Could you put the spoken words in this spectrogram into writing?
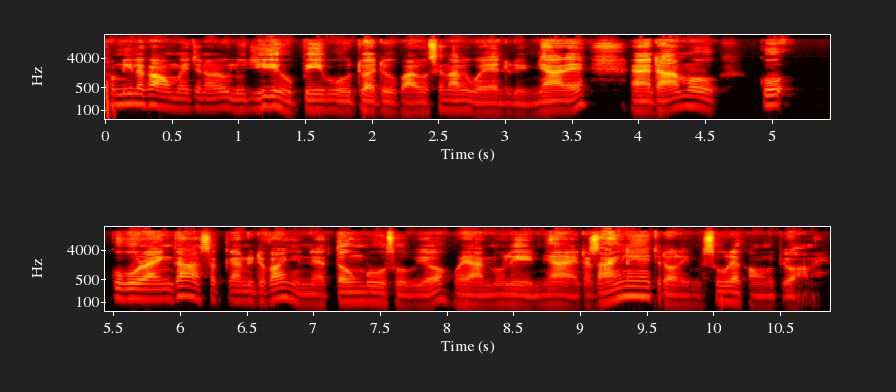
ထုံနည်း၎င်းပဲကျွန်တော်တို့လူကြီးတွေကိုပေးဖို့အတွက်တို့ဘာလို့စဉ်းစားပြီးဝယ်ရတဲ့လူတွေများတယ်အဲဒါမှမဟုတ်ကိုကိုကိုတိုင်းက secondary device အနေနဲ့သုံးဖို့ဆိုပြီးတော့ဝယ်ရမျိုးလေးများတယ်ဒီဇိုင်းလည်းတော်တော်လေးမဆိုးတဲ့ကောင်လို့ပြောရမယ်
